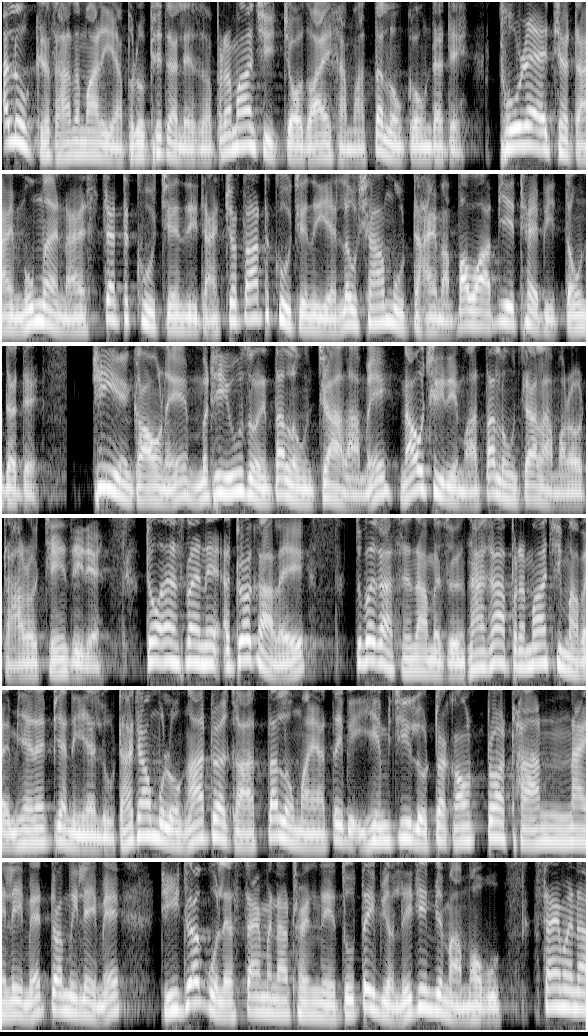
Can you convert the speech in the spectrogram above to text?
အဲ့လိုကစားသမားတွေကဘယ်လိုဖြစ်တယ်လဲဆိုတော့ပထမအချီကြော်သွားတဲ့အခါမှာတက်လုံကုန်တတ်တယ်။ထိုးတဲ့အချက်တိုင်း movement တိုင်း step တစ်ခုချင်းစီတိုင်းကြွသားတစ်ခုချင်းစီရဲ့လှုပ်ရှားမှုတိုင်းမှာ power အပြည့်ထည့်ပြီးသုံးတတ်တယ်။ ထိရင်ကောင်းတယ်မထီဘူးဆိုရင်တက်လုံကြလာမယ်နောက်ချီတွေမှာတက်လုံကြလာမှာတော့ဒါတော့ကျင်းသေးတယ်တွန်အန်စပန်နဲ့အတွက်ကလည်းသူ့ဘက်ကစဉ်းစားမယ်ဆိုရင်ငါကပထမချီမှာပဲအများနဲ့ပြတ်နေရလို့ဒါကြောင့်မလို့ငါအတွက်ကတက်လုံမှရတိတ်ပြီးအရင်မကြည့်လို့တွက်ကောင်းတွက်ထားနိုင်လိမ့်မယ်တွက်မိလိမ့်မယ်ဒီအတွက်ကိုလည်း stamina training တွေသူတိတ်ပြီးလေ့ကျင့်ပြမှာမဟုတ်ဘူး stamina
